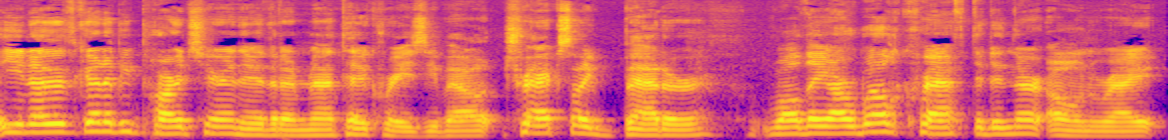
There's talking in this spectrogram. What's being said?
you know, there's going to be parts here and there that I'm not that crazy about. Tracks like Better, while they are well crafted in their own right,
